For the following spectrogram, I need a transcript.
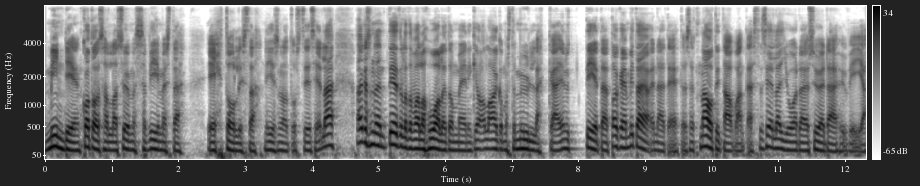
Mindien kotosalla syömässä viimeistä ehtoollista niin sanotusti, ja siellä aika sellainen tietyllä tavalla huoleton meininki olla aikamoista mylläkkää, ja nyt tietää, että okei, mitä ei ole enää tehtävissä, että nautitaan vaan tästä, siellä juodaan ja syödään hyvin, ja,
